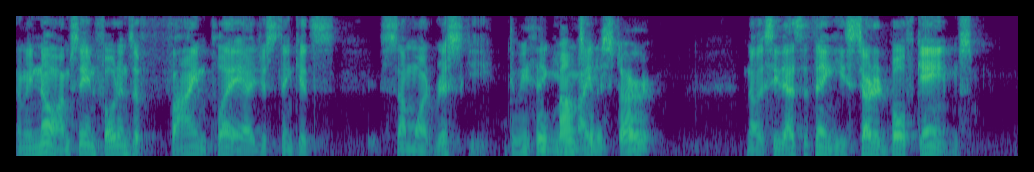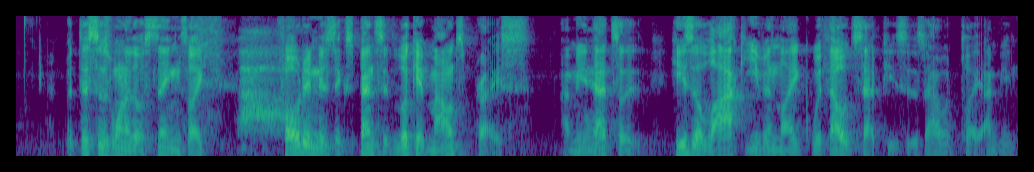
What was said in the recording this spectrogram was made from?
I mean, no, I'm saying Foden's a fine play. I just think it's somewhat risky. Do we think Mount's going to start? No, see, that's the thing. He started both games. But this is one of those things like Foden is expensive. Look at Mount's price. I mean, yeah. that's a he's a lock even like without set pieces. I would play. I mean,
